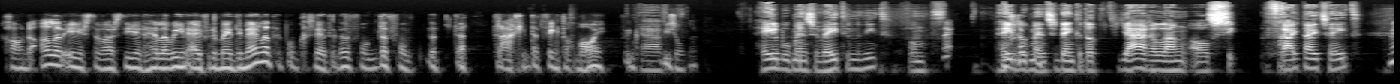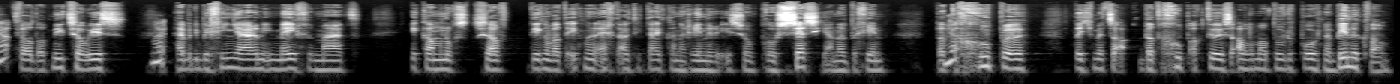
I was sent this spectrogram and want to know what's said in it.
gewoon de allereerste was die een Halloween evenement in Nederland heb opgezet. En dat vond, dat vond, dat, dat draag je, dat vind ik toch mooi. Vind ik Ja. bijzonder. Een heleboel mensen weten het niet. Want Nee, een heleboel mensen denken dat het jarenlang al Si- Fright Nights heet. Ja. Terwijl dat niet zo is. Nee. Hebben die beginjaren niet meegemaakt. Ik kan me nog zelf dingen wat ik me echt uit die tijd kan herinneren. Is zo'n processie aan het begin. Dat Ja. de groepen. Dat, je met dat de groep acteurs allemaal door de poort naar binnen kwam.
